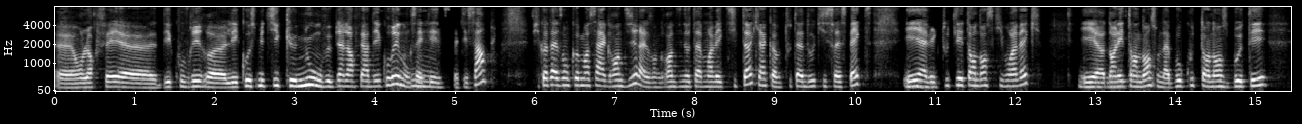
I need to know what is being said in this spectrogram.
on leur fait découvrir les cosmétiques que nous, on veut bien leur faire découvrir, donc ça, a été, mhm. ça a été simple. Puis quand elles ont commencé à grandir, elles ont grandi notamment avec TikTok, hein, comme tout ado qui se respecte, et mhm. avec toutes les tendances qui vont avec. Et euh, dans les tendances, on a beaucoup de tendances beauté euh,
